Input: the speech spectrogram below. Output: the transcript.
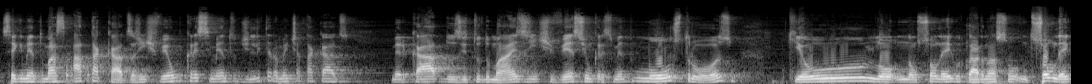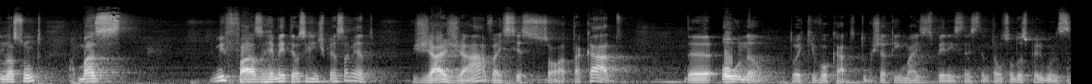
segmento, mas atacados. A gente vê um crescimento de literalmente atacados, mercados e tudo mais. A gente vê assim, um crescimento monstruoso que eu não sou leigo, claro, no assunto, sou leigo no assunto, mas me faz remeter ao seguinte pensamento: já já vai ser só atacado. Uh, ou não? Estou equivocado. Tu que já tem mais experiência nesse tempo. Então são duas perguntas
